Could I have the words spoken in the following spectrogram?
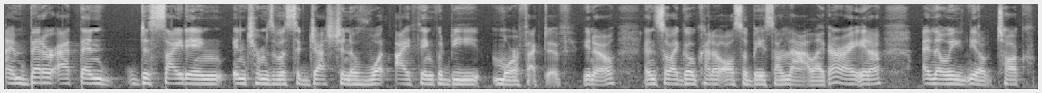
I'm better at then deciding in terms of a suggestion of what I think would be more effective, you know? And so I go kind of also based on that, like, all right, you know, and then we, you know, talk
